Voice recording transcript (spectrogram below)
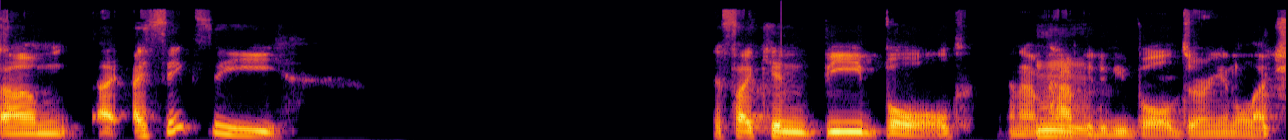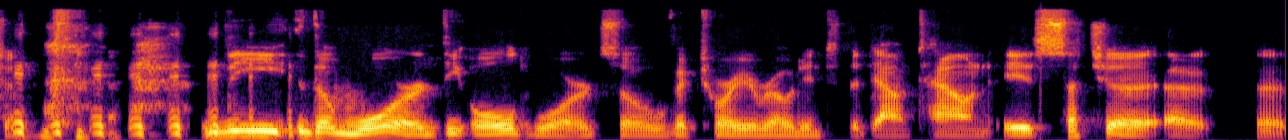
Um, I, I, think the if I can be bold, and I'm mm. happy to be bold during an election, the the ward, the old ward, so Victoria Road into the downtown, is such a, a, a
